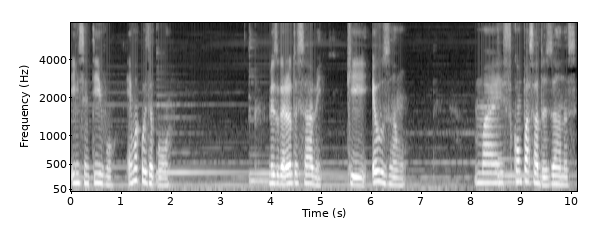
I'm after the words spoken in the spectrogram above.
E incentivo é uma coisa boa. Meus garotos sabem que eu os amo, mas com o passar dos anos,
